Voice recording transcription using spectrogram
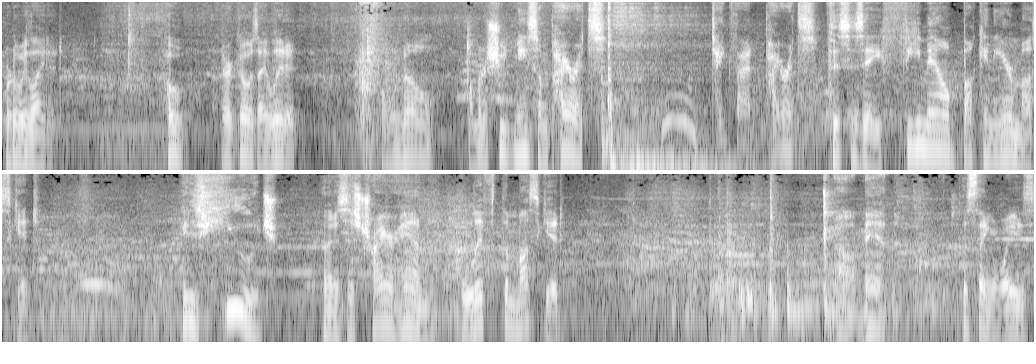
Where do we light it? Oh, there it goes. I lit it. Oh no. I'm gonna shoot me some pirates. Take that, pirates. This is a female buccaneer musket. It is huge. And it says, try your hand, lift the musket. Oh man, this thing weighs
